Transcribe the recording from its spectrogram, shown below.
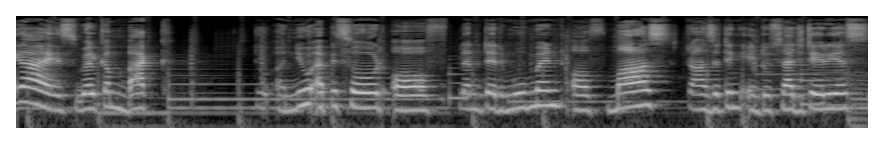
guys, welcome back to a new episode of planetary movement of Mars transiting into Sagittarius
